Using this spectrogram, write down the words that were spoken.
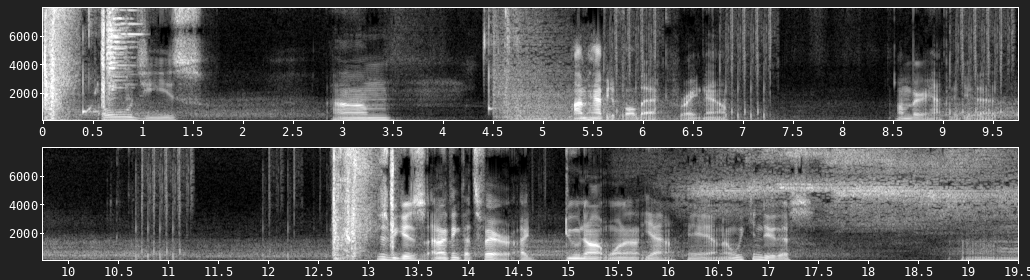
Oh, jeez. Um... I'm happy to fall back right now. I'm very happy to do that. Just because, and I think that's fair, I do not want to, yeah, yeah, yeah, no, we can do this. Um,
